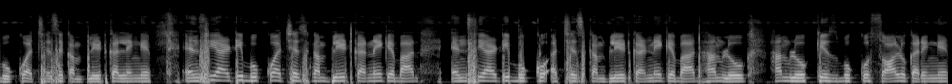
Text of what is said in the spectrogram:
बुक को अच्छे से कंप्लीट कर लेंगे। एन बुक को अच्छे से कंप्लीट करने के बाद एन बुक को अच्छे से कंप्लीट करने के बाद हम लोग हम लोग किस बुक को सॉल्व करेंगे?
